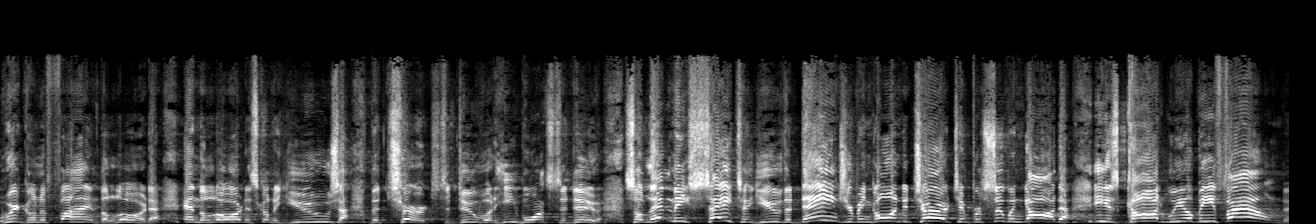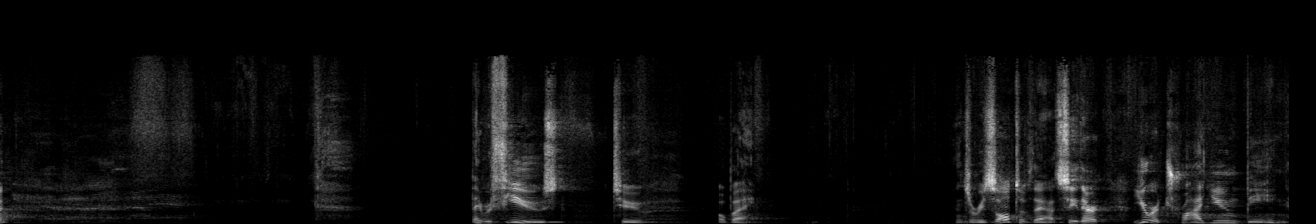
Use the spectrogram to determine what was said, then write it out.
We're going to find the Lord, and the Lord is going to use the church to do what He wants to do. So let me say to you the danger in going to church and pursuing God is God will be found. They refused to obey. As a result of that, see, there, you're a triune being.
